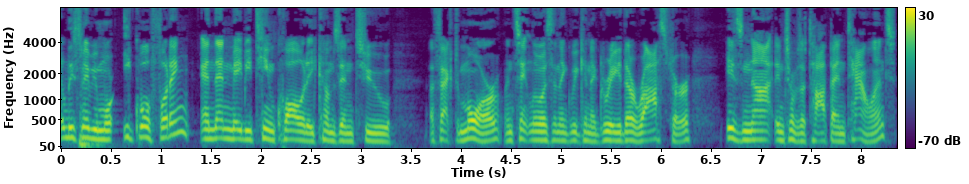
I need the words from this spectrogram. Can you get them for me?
at least maybe more equal footing? And then maybe team quality comes into effect more. In St. Louis, I think we can agree their roster is not in terms of top end talent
